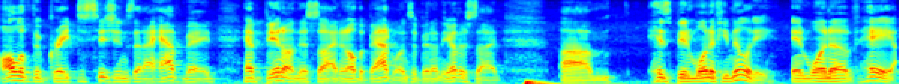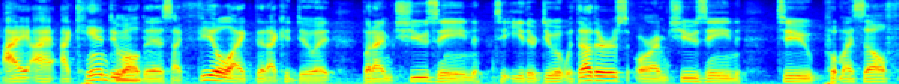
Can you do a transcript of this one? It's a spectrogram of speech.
all of the great decisions that I have made have been on this side, and all the bad ones have been on the other side. Um, has been one of humility and one of, hey, I, I, I can do all this. I feel like that I could do it, but I'm choosing to either do it with others or I'm choosing to put myself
